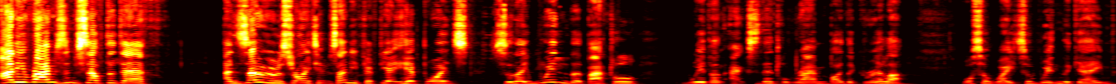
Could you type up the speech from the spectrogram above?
And he rams himself to death. And Zoe was right. It was only 58 hit points. So they win the battle with an accidental ram by the Grilla. What a way to win the game.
